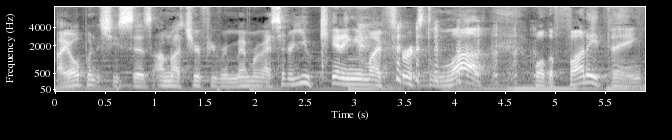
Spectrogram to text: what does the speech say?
I opened it. She says, I'm not sure if you remember. I said, Are you kidding me? My first love. Well, the funny thing,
